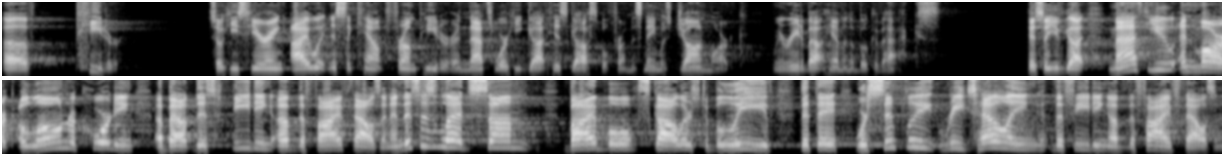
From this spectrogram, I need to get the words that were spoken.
of Peter. So he's hearing eyewitness account from Peter, and that's where he got his gospel from. His name was John Mark. We read about him in the book of Acts. Okay, so you've got Matthew and Mark alone recording about this feeding of the 5,000. And this has led some Bible scholars to believe that they were simply retelling the feeding of the 5,000.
